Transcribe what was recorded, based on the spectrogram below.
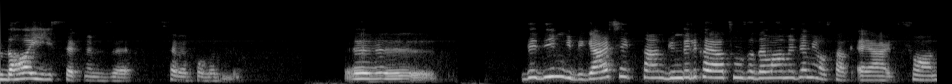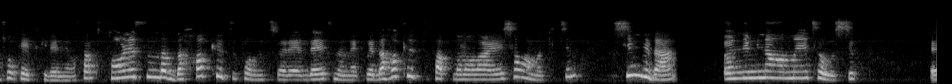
daha iyi hissetmemize sebep olabilir. Ee, dediğim gibi gerçekten gündelik hayatımıza devam edemiyorsak eğer şu an çok etkileniyorsak sonrasında daha kötü sonuçlar elde etmemek ve daha kötü patlamalar yaşamamak için şimdiden önlemini almaya çalışıp e,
